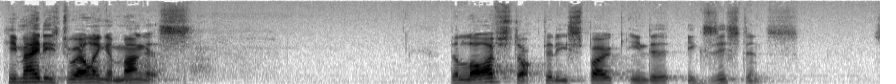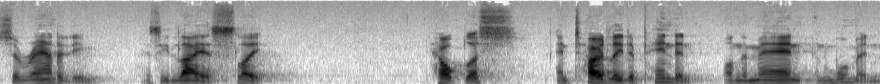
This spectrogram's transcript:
He made his dwelling among us. The livestock that he spoke into existence surrounded him as he lay asleep, helpless and totally dependent on the man and woman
